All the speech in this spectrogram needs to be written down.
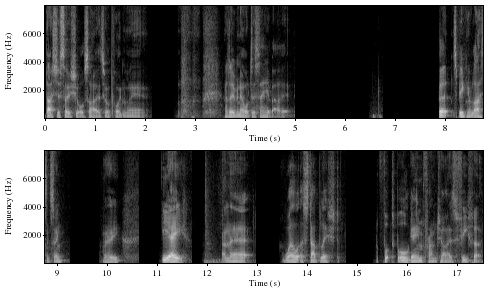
that's just so short sighted to a point where I don't even know what to say about it. But speaking of licensing, EA and their well established football game franchise FIFA.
